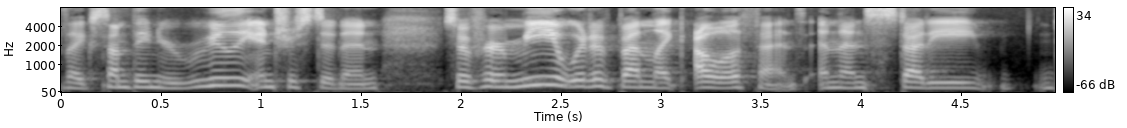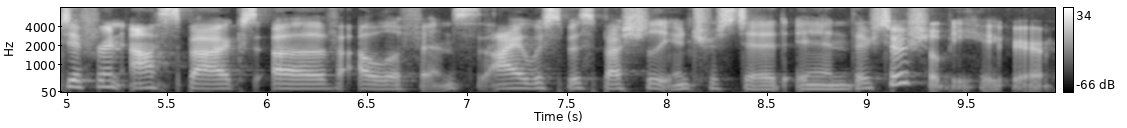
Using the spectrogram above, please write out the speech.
like something you're really interested in. So for me, it would have been like elephants and then study different aspects of elephants. I was especially interested in their social behavior.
